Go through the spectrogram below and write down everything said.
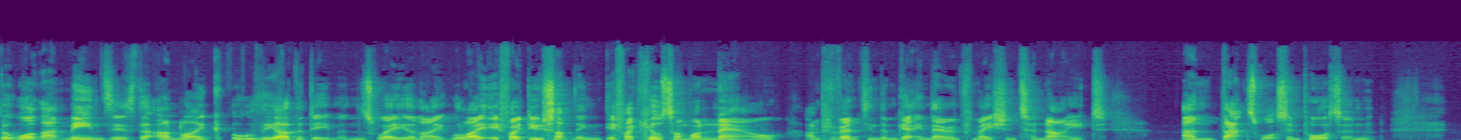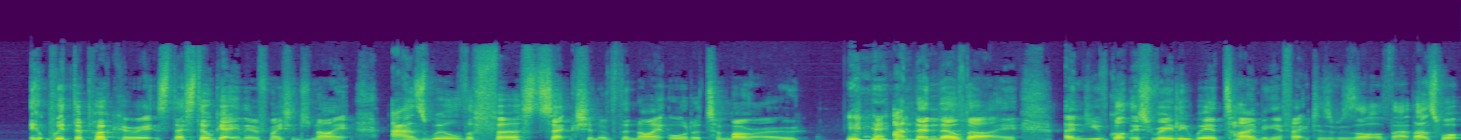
But what that means is that unlike all the other demons, where you're like, well, I, if I do something, if I kill someone now, I'm preventing them getting their information tonight, and that's what's important. It, with the Pukka, it's they're still getting their information tonight, as will the first section of the Night Order tomorrow, and then they'll die. And you've got this really weird timing effect as a result of that. That's what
